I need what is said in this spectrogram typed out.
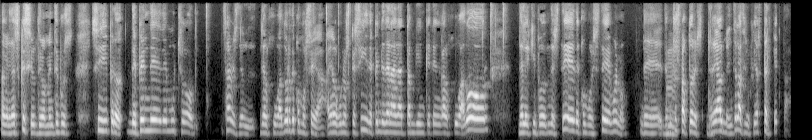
la verdad es que sí, últimamente pues sí, pero depende de mucho, ¿sabes? Del, del jugador, de cómo sea. Hay algunos que sí, depende de la edad también que tenga el jugador, del equipo donde esté, de cómo esté, bueno, de, de Mm. muchos factores. Realmente la cirugía es perfecta.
